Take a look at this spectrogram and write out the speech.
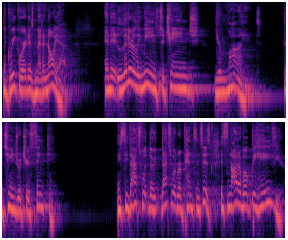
The Greek word is metanoia, and it literally means to change your mind, to change what you're thinking. And you see, that's what, the, that's what repentance is. It's not about behavior.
